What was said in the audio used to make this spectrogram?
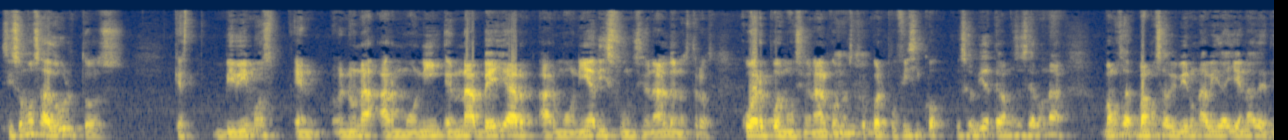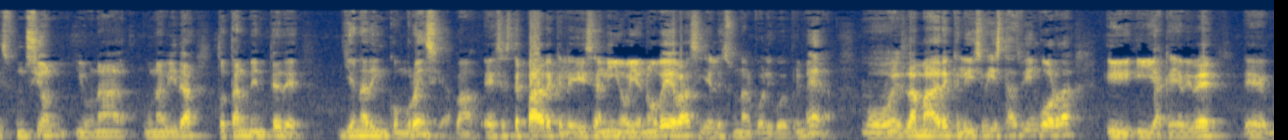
si somos adultos que vivimos en, una armonía, en una bella armonía disfuncional de nuestro cuerpo emocional con nuestro cuerpo físico, pues olvídate, vamos a hacer una, vamos a, vamos a vivir una vida llena de disfunción y una, una vida totalmente de, llena de incongruencias. Es este padre que le dice al niño, oye, no bebas, y él es un alcohólico de primera. O es la madre que le dice, oye, estás bien gorda y, y aquella vive... Eh,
